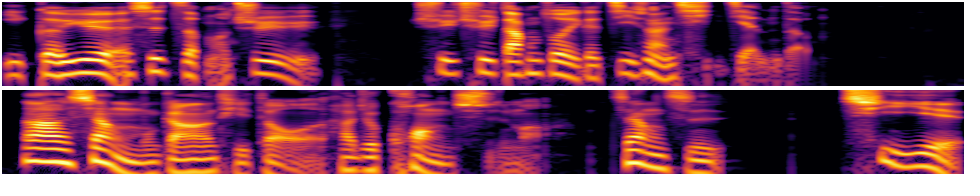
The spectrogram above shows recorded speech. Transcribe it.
一个月是怎么去去去当做一个计算期间的。那像我们刚刚提到，他就旷职嘛，这样子，企业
